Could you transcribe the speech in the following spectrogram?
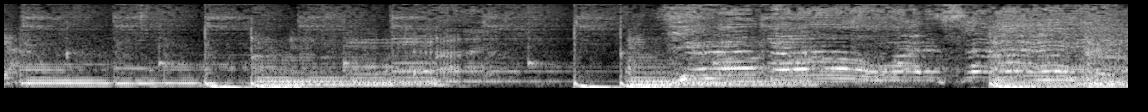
Night. You don't know what it's like.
